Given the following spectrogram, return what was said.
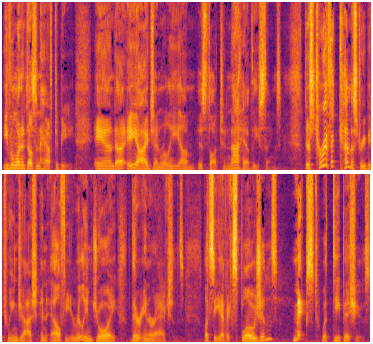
even when it doesn't have to be. And uh, AI generally um, is thought to not have these things. There's terrific chemistry between Josh and Alfie. You really enjoy their interactions. Let's see, you have explosions mixed with deep issues.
